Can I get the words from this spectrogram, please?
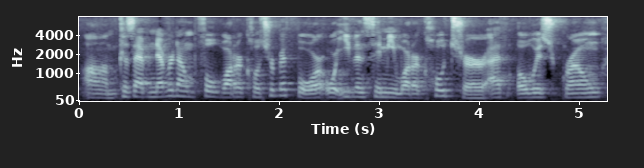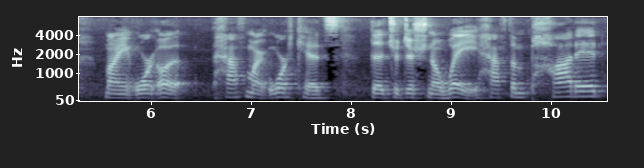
because um, I've never done full water culture before or even semi water culture. I've always grown my or uh, half my orchids the traditional way, have them potted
